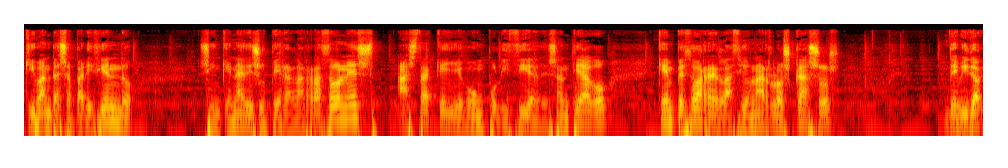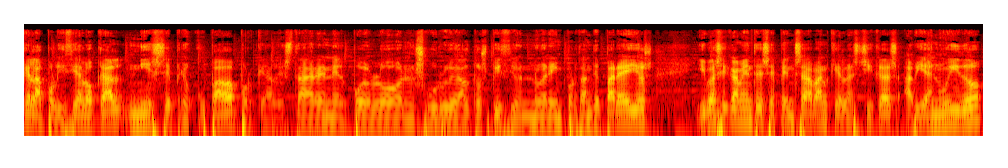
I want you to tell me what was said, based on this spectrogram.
que iban desapareciendo sin que nadie supiera las razones, hasta que llegó un policía de Santiago que empezó a relacionar los casos debido a que la policía local ni se preocupaba porque al estar en el pueblo, en el suburbio de Alto Hospicio, no era importante para ellos y básicamente se pensaban que las chicas habían huido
